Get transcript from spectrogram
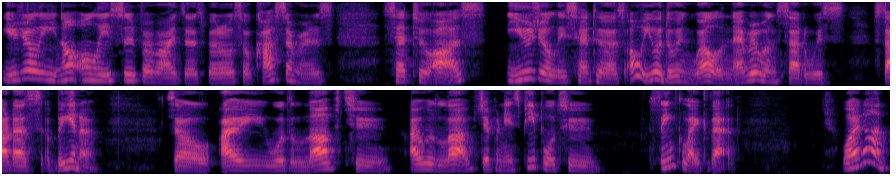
usually not only supervisors but also customers said to us usually said to us, "Oh, you're doing well," and everyone start with start as a beginner. So I would love to. I would love Japanese people to think like that. Why not?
